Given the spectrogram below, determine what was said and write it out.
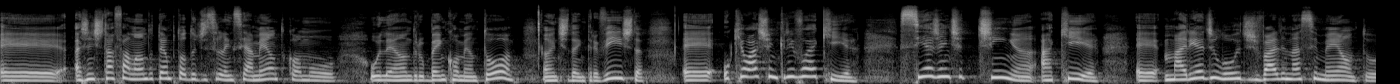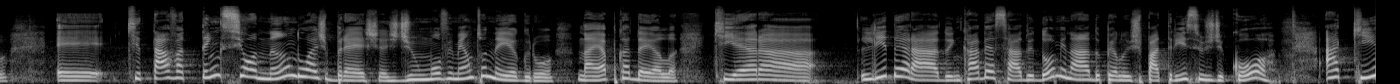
É, a gente está falando o tempo todo de silenciamento, como o Leandro bem comentou antes da entrevista. É, o que eu acho incrível é que, se a gente tinha aqui é, Maria de Lourdes Vale Nascimento, é, que estava tensionando as brechas de um movimento negro na época dela, que era liderado, encabeçado e dominado pelos patrícios de cor, aqui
